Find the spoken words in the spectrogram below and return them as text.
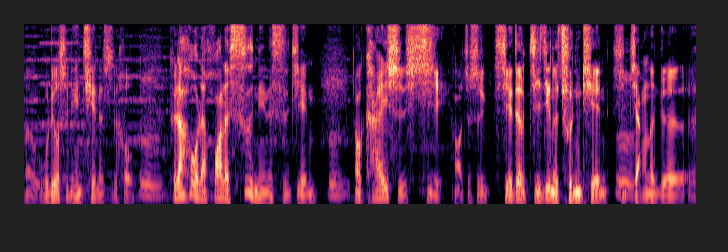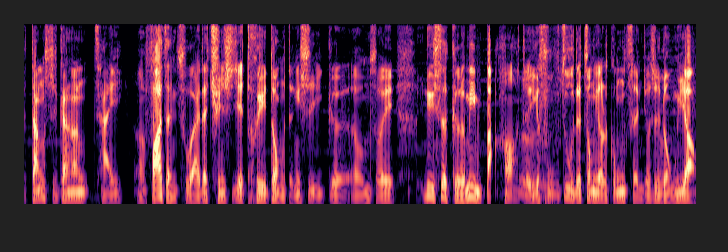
呃五六十年前的时候，嗯，可是他后来花了四年的时间，嗯，然后开始写哦，就是写的《寂静的春天》，是讲那个当时刚刚才呃发展出来，在全世界推动，等于是一个呃我们所谓绿色革命吧哈的一个辅助的重要的工程，就是农药。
